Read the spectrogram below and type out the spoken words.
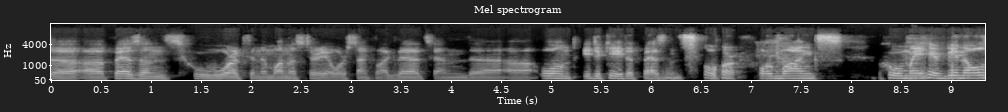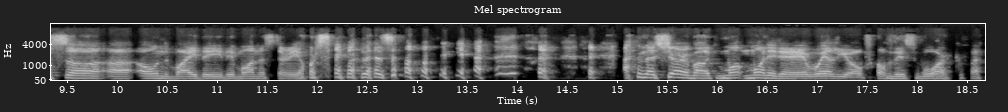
uh, uh, peasants who worked in a monastery or something like that, and uh, uh owned educated peasants or or monks who may have been also uh, owned by the, the monastery or something like that. So, yeah. I'm not sure about mo- monetary value of, of this work, but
